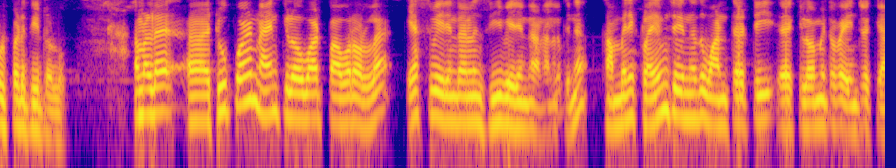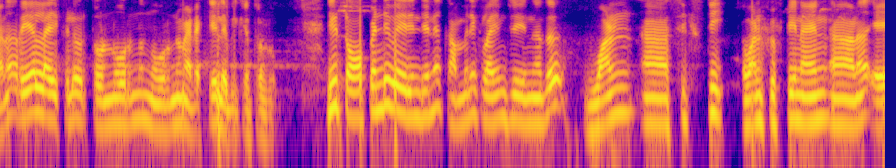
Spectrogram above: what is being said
ഉൾപ്പെടുത്തിയിട്ടുള്ളൂ. നമ്മളുടെ two point nine kilo watt പവറുള്ള എസ് വേരിയന്റ് ആണെങ്കിലും സി വേരിയന്റ് ആണെങ്കിലും ഇതിന് കമ്പനി ക്ലെയിം ചെയ്യുന്നത് വൺ തേർട്ടി കിലോമീറ്റർ റേഞ്ച് ഒക്കെയാണ്. റിയൽ ലൈഫിൽ ഒരു തൊണ്ണൂറിനും നൂറിനും ഇടയ്ക്കേ ലഭിക്കത്തുള്ളൂ. ഈ ടോപ്പ് എൻഡ് വേരിയന്റിന് കമ്പനി ക്ലെയിം ചെയ്യുന്നത് one sixty one fifty nine ആണ് എ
